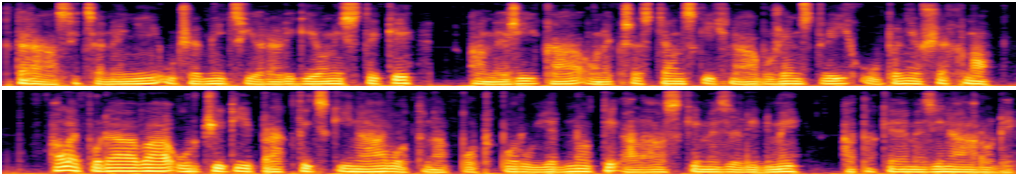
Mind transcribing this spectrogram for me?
která sice není učebnicí religionistiky a neříká o nekřesťanských náboženstvích úplně všechno, ale podává určitý praktický návod na podporu jednoty a lásky mezi lidmi a také mezi národy.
